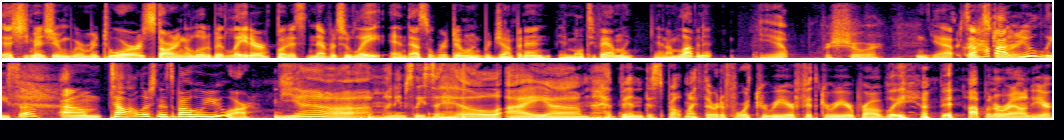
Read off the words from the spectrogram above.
As she mentioned, we're mature, starting a little bit later, but it's never too late. And that's what we're doing. We're jumping in in multifamily, and I'm loving it. Yep, for sure. Yep. So, how story. about you, Lisa? Um, tell our listeners about who you are. Yeah, my name's Lisa Hill. I um, have been this is about my third or fourth career, fifth career probably. I've been hopping around here.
